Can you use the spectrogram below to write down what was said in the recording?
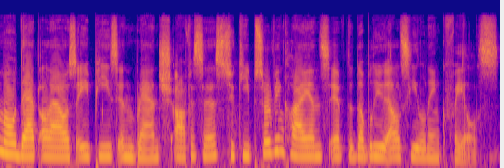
mode that allows APs in branch offices to keep serving clients if the WLC link fails.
